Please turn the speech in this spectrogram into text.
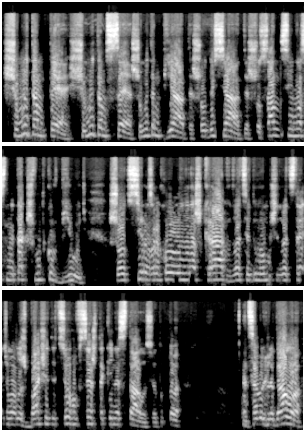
що ми там те, що ми там все, що ми там п'яте, що десяте, що санкції нас не так швидко вб'ють, що от всі розраховували на наш крах в 22-му чи 23-му, але ж бачите, цього все ж таки не сталося. Тобто це виглядало,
